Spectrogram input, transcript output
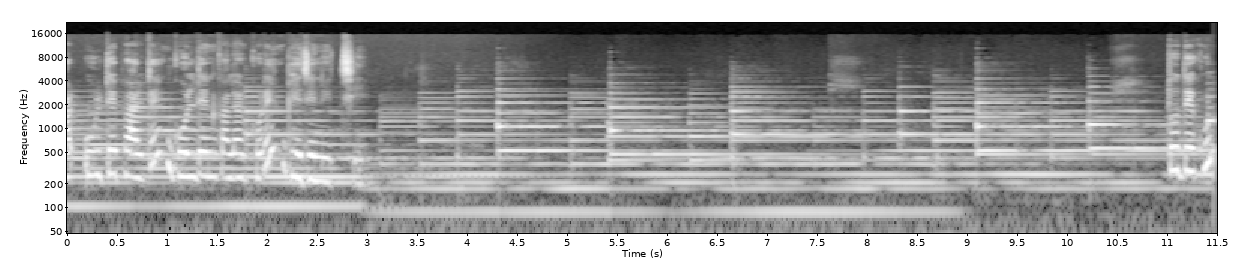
আর উল্টে পাল্টে গোল্ডেন কালার করে ভেজে নিচ্ছি। তো দেখুন,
